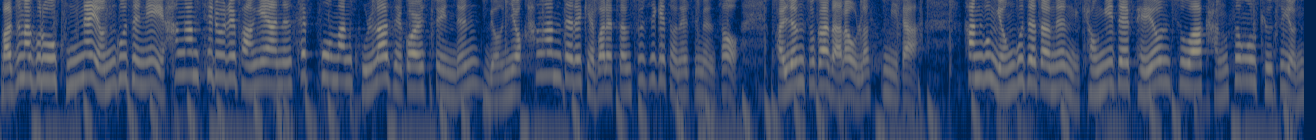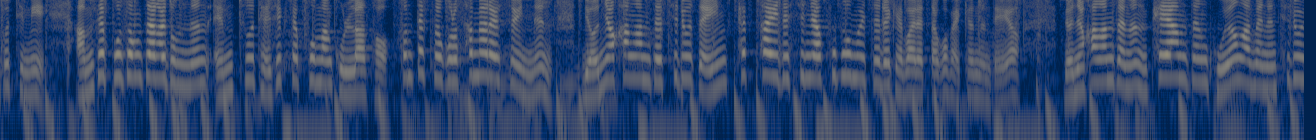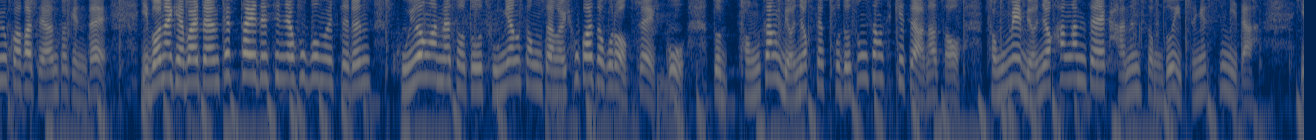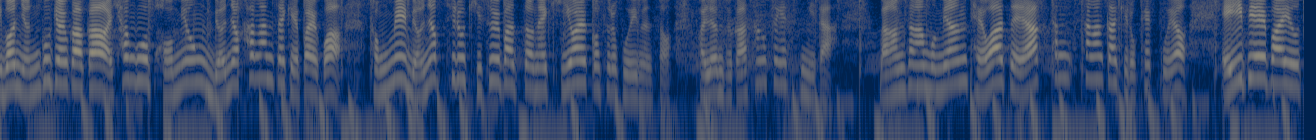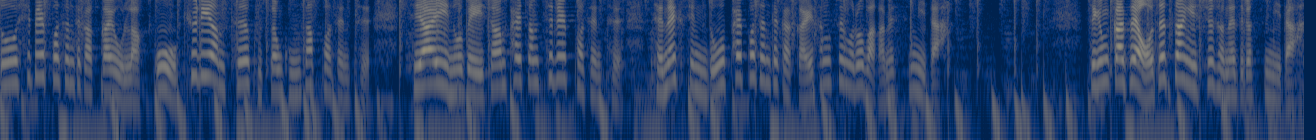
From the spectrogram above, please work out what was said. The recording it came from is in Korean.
마지막으로 국내 연구진이 항암 치료를 방해하는 세포만 골라 제거할 수 있는 면역 항암제를 개발했다는 소식이 전해지면서 관련주가 날아올랐습니다. 한국연구재단은 경희대 배현수와 강성호 교수 연구팀이 암세포 성장을 돕는 M2 대식세포만 골라서 선택적으로 사멸할 수 있는 면역 항암제 치료제인 펩타이드 신약 후보 물질을 개발했다고 밝혔는데요. 면역 항암제는 폐암 등 고형암에는 치료 효과가 제한적인데 이번에 개발된 펩타이드 신약 후보 물질은 고형암에서도 종양 성장을 효과적으로 억제했고 또 정상 면역 세포도 손상시키지 않아서 정밀 면역 항암제의 가능성도 입증했습니다. 이번 연구 결과가 향후 범용 면역 항암제 개발과 정밀 면역 치료 기술 발전에 기여할 것으로 보이면서 관련주가 상승했습니다. 마감 상황 보면 대화제약 상, 상한가 기록했고요. ABL 바이오도 11% 가까이 올 랐고 큐리언트 9.04%, GI 이노베이션 8.71%, 제넥신도 8% 가까이 상승으로 마감했습니다. 지금까지 어제장 이슈 전해드렸습니다.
